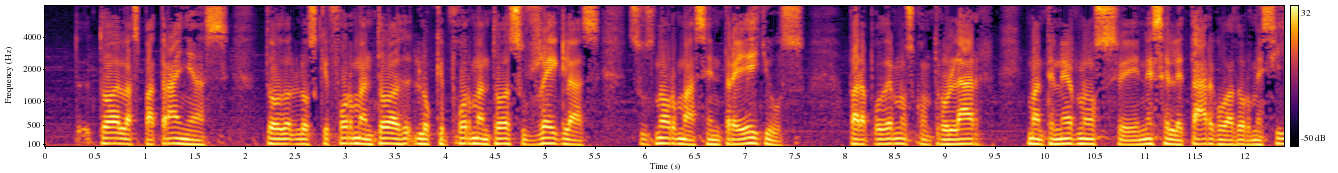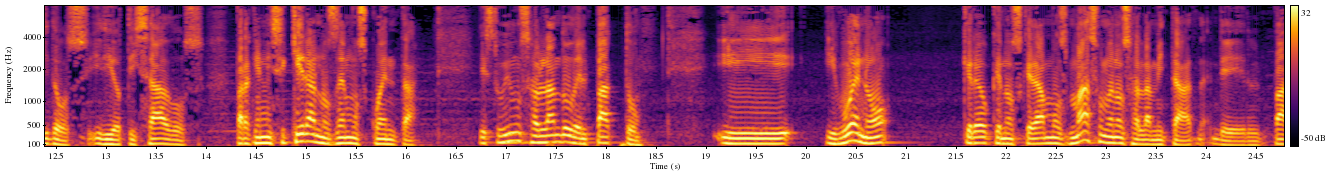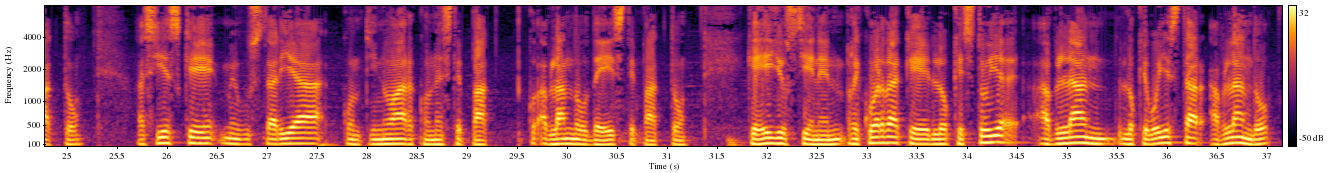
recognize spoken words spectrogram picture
todas las patrañas, todos los que forman todas lo que forman todas sus reglas, sus normas entre ellos para podernos controlar, mantenernos en ese letargo, adormecidos, idiotizados, para que ni siquiera nos demos cuenta. Estuvimos hablando del pacto y, y bueno, creo que nos quedamos más o menos a la mitad del pacto, así es que me gustaría continuar con este pacto hablando de este pacto que ellos tienen. Recuerda que lo que estoy hablando, lo que voy a estar hablando,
